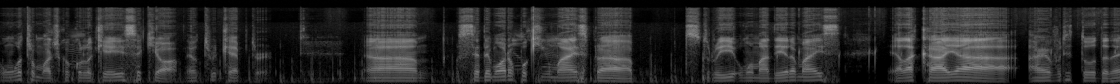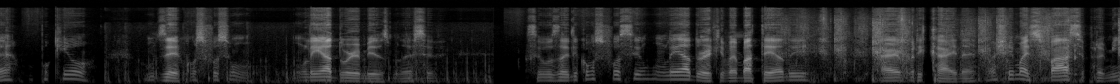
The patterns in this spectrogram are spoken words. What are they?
Um outro mod que eu coloquei é esse aqui, ó. É o Tree Capture. Ah, você demora um pouquinho mais pra destruir uma madeira, mas ela cai a, a árvore toda, né? Um pouquinho, vamos dizer, como se fosse um, um lenhador mesmo, né? Você, você usa ele como se fosse um lenhador que vai batendo e a árvore cai, né? Eu achei mais fácil para mim,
